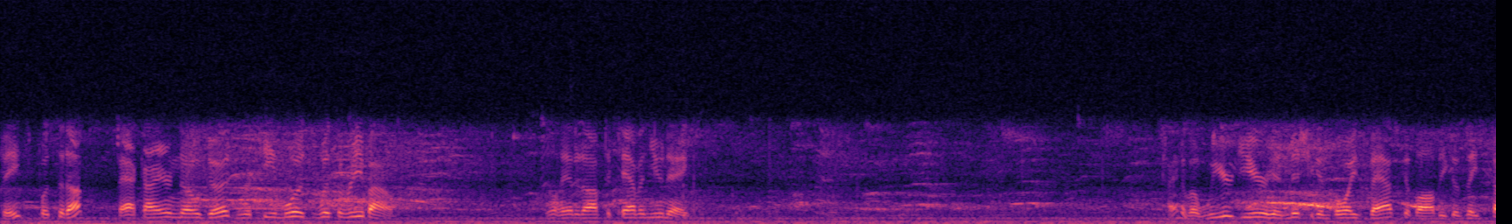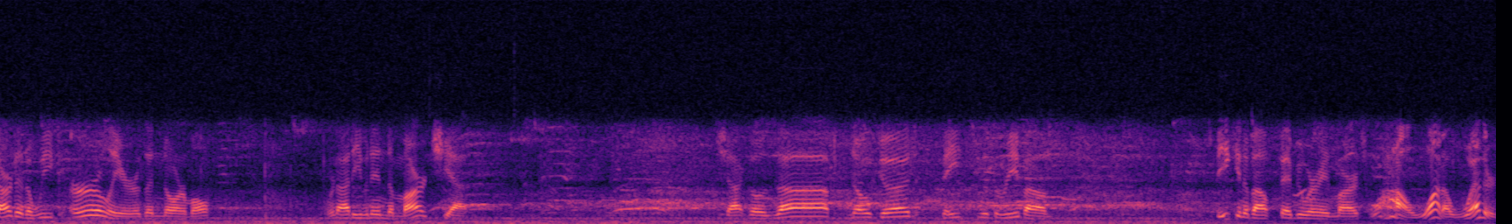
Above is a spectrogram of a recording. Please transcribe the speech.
Bates puts it up. Back iron, no good. Rakeem Woods with the rebound. We'll hand it off to Kevin Une. Kind of a weird year in Michigan boys basketball because they started a week earlier than normal. We're not even into March yet. Shot goes up, no good. Bates with the rebound. Speaking about February and March, wow, what a weather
